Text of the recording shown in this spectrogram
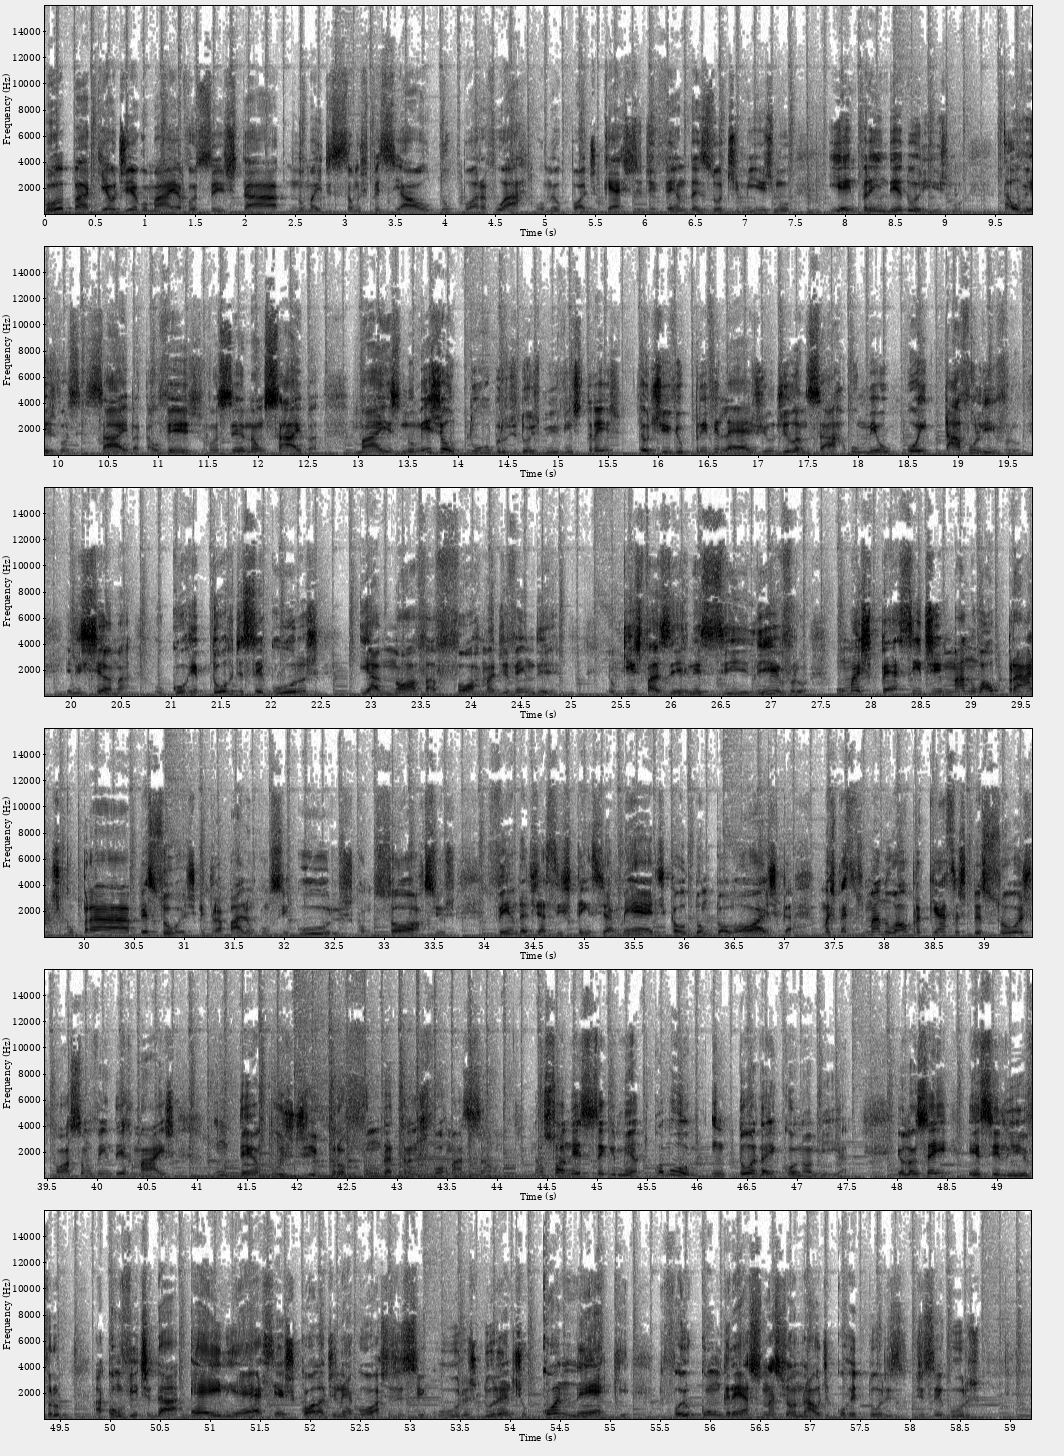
Opa, aqui é o Diego Maia. Você está numa edição especial do Bora Voar, o meu podcast de vendas, otimismo e empreendedorismo. Talvez você saiba, talvez você não saiba, mas no mês de outubro de 2023 eu tive o privilégio de lançar o meu oitavo livro. Ele chama O Corretor de Seguros e a Nova Forma de Vender. Eu quis fazer nesse livro uma espécie de manual prático para pessoas que trabalham com seguros, consórcios, venda de assistência médica, odontológica, uma espécie de manual para que essas pessoas possam vender mais em tempos de profunda transformação, não só nesse segmento, como em toda a economia. Eu lancei esse livro a convite da ENS, a Escola de Negócios e Seguros, durante o CONEC, foi o Congresso Nacional de Corretores de Seguros,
